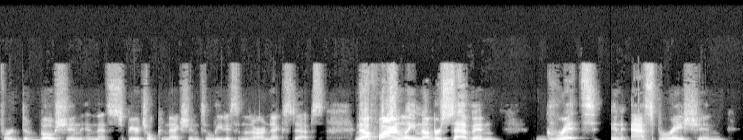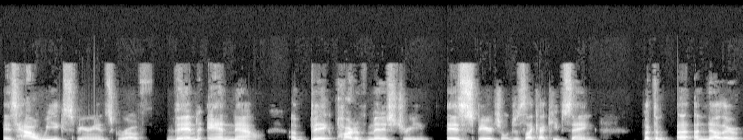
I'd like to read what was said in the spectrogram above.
for devotion and that spiritual connection to lead us into our next steps. Now, finally, number seven, grit and aspiration is how we experience growth then and now. A big part of ministry is spiritual, just like I keep saying. But the uh, another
